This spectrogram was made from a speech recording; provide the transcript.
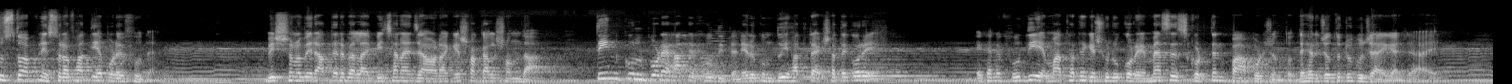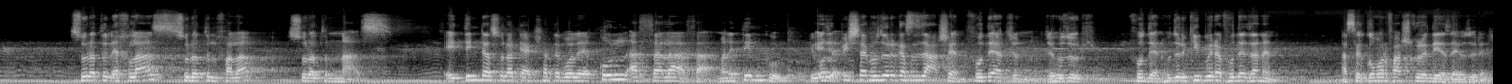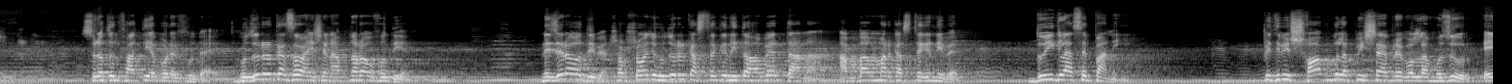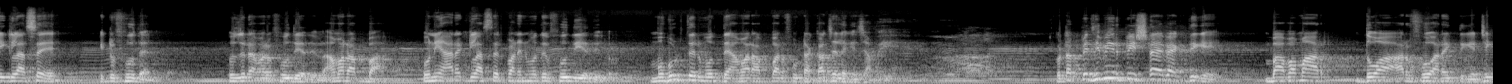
অসুস্থ আপনি সুরা ফাতিয়া পড়ে ফু দেন। বিশ্বনবী রাতের বেলায় বিছানায় যাওয়ার আগে সকাল সন্ধ্যা তিন কুল পরে হাতে ফু দিতেন। এরকম দুই হাতটা একসাথে করে এখানে ফু দিয়ে মাথা থেকে শুরু করে মেসেজ করতেন পা পর্যন্ত দেহের যতটুকু জায়গায় যায়। সুরাতুল এখলাস সুরাতুল ফালাক সুরাতুল নাস। এই তিনটা সুরাকে একসাথে বলে কুল আসা মানে তিন কুল। এই যে পিসাব হুজুরের কাছে যে আসেন ফু দেওয়ার জন্য যে হুজুর ফু দেন। হুজুর কি পইরা ফু দেয় জানেন? আজকে গোমর ফাঁস করে দিয়ে যায় হুজুরের। সুরাতুল ফাতিয়া পড়ে ফু দেয়। হুজুরের কাছেও আইসেন, আপনারাও ফু দিয়েন। নিজেরাও দিবেন। সবসময় যে হুজুরের কাছ থেকে নিতে হবে, তা না। আব্বা আম্মার কাছ থেকে নিবেন। দুই গ্লাসে পানি। পৃথিবীর সবগুলা পীর সাহেবরে বললাম, হুজুর, এই গ্লাসে একটু ফু দেন। হুজুর আমার ফু দিয়ে দিল। আমার আব্বা, উনি আরেক গ্লাসের পানির মধ্যে ফু দিয়ে দিল। মুহূর্তের মধ্যে আমার আব্বার ফুটা কাজে লেগে যাবে। গোটা পৃথিবীর পীর সাহেব একদিকে, বাবা মার দোয়া আর ফু আরেকদিকে ঠিক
